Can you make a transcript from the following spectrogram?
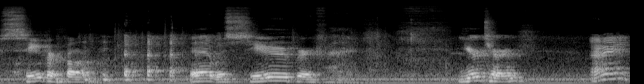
Super fun. It was super fun. Your turn. All right,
